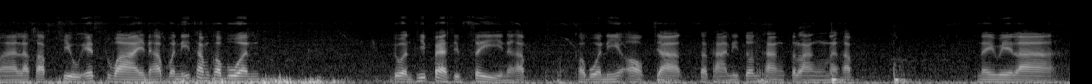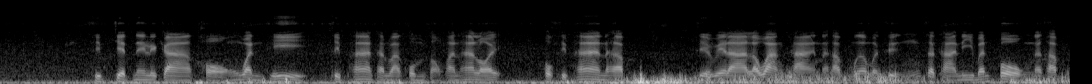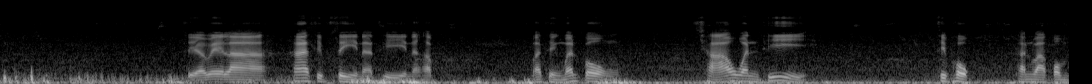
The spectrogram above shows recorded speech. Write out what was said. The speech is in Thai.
มาแล้วครับ QSY นะครับ วันนี้ทำขบวนด่วนที่ 84 นะครับ ขบวนนี้ออกจากสถานีต้นทางตรังนะครับ ในเวลา 17 นาฬิกาของวันที่ 15 ธันวาคม 2565 นะครับ เสียเวลาระหว่างทางนะครับ เมื่อมาถึงสถานีบ้านโป่งนะครับ เสียเวลา 54 นาทีนะครับ มาถึงบ้านโป่งเช้าวันที่ 16ธันวาคม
